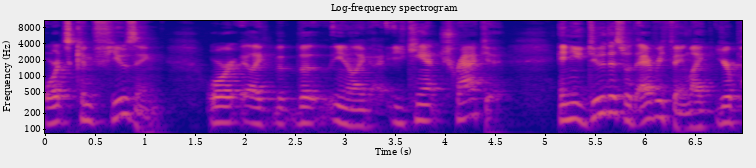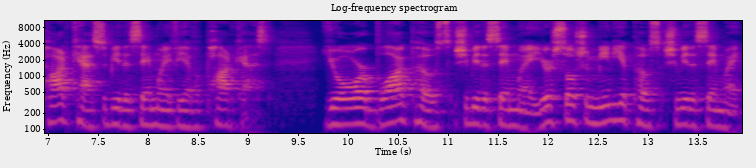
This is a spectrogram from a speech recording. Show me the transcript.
or it's confusing or like the, the you know like you can't track it. And you do this with everything. Like your podcast would be the same way if you have a podcast your blog posts should be the same way your social media posts should be the same way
